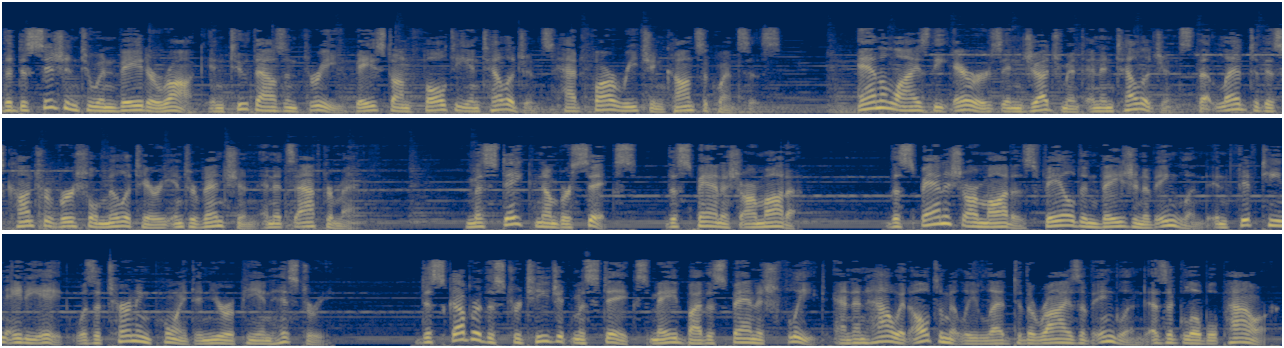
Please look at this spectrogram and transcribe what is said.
The decision to invade Iraq in 2003 based on faulty intelligence had far-reaching consequences. Analyze the errors in judgment and intelligence that led to this controversial military intervention and its aftermath. Mistake number 6. The Spanish Armada. The Spanish Armada's failed invasion of England in 1588 was a turning point in European history. Discover the strategic mistakes made by the Spanish fleet and, how it ultimately led to the rise of England as a global power.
